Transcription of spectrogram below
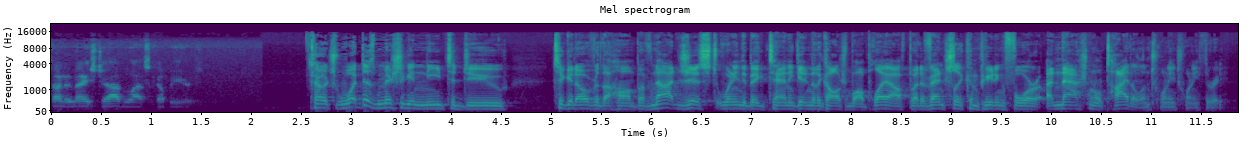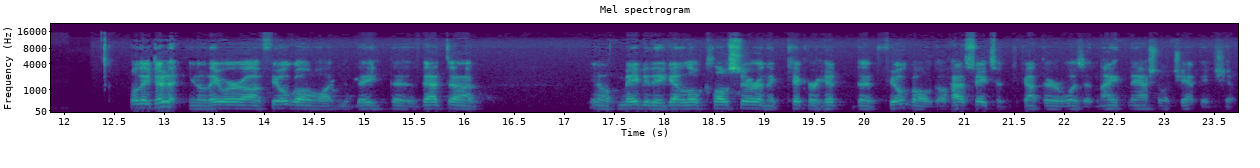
done a nice job the last couple of years. Coach, what does Michigan need to do to get over the hump of not just winning the Big Ten and getting to the college football playoff, but eventually competing for a national title in 2023? Well, they did it. You know, they were uh, field goal. They, that uh, you know maybe they got a little closer and the kicker hit that field goal. Ohio State's got their was it ninth national championship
